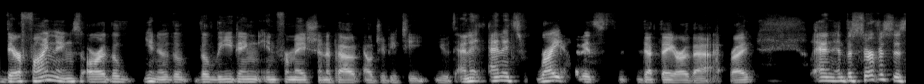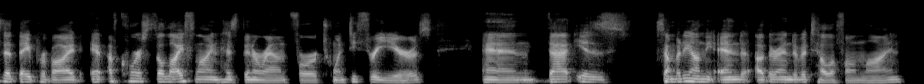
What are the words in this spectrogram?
their findings are the you know the the leading information about lgbt youth. And it and it's right that it's that they are that right? And, and the services that they provide eh, of course the lifeline has been around for 23 years. And that is somebody on the end other end of a telephone line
